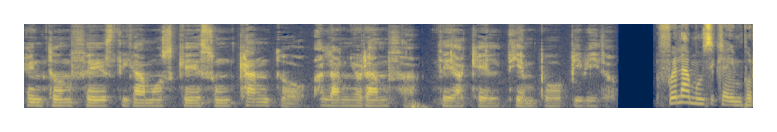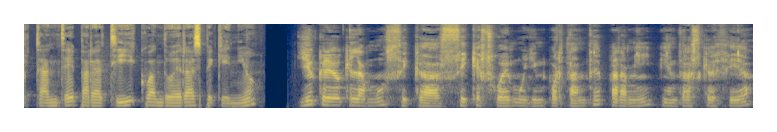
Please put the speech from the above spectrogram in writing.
Entonces digamos que es un canto a la añoranza de aquel tiempo vivido. ¿Fue la música importante para ti cuando eras pequeño? Yo creo que la música sí que fue muy importante para mí mientras crecía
